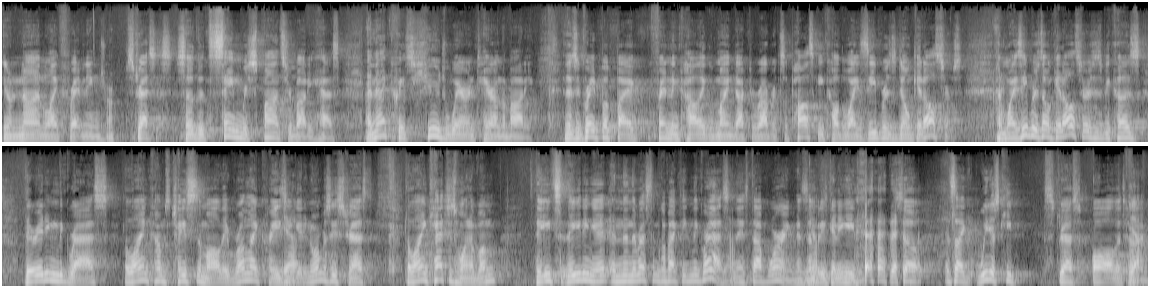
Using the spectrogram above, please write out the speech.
you know non-life-threatening sure. stresses. So the same response your body has, and that creates huge wear and tear on the body. And there's a great book by a friend and colleague of mine, Dr. Robert Sapolsky, called "Why Zebras Don't Get Ulcers." And why zebras don't get ulcers is because they're eating the grass. The lion comes, chases them all. They run like crazy, yeah. get enormously stressed. The lion catches one of them. They eat, they're eating it, and then the rest of them go back to eating the grass, yeah. and they stop worrying because somebody's yeah. getting eaten. so it's like we just keep stress all the time.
